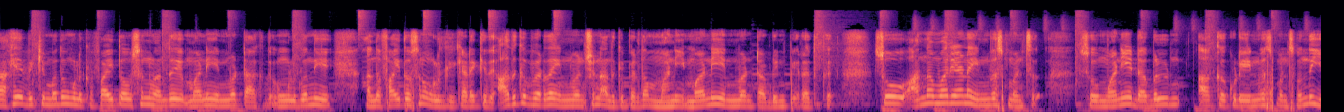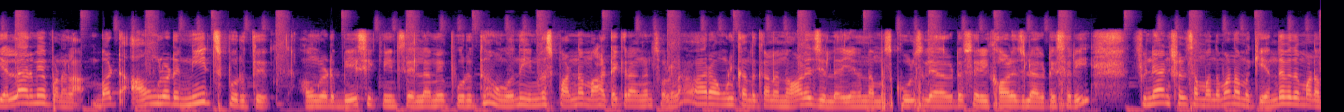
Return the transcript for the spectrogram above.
நகையை விற்கும்போது உங்களுக்கு ஃபைவ் தௌசண்ட் வந்து மணி இன்வெர்ட் ஆகுது. உங்களுக்கு வந்து அந்த ஃபைவ் தௌசண்ட் உங்களுக்கு கிடைக்குது. அதுக்கு பேர் தான் இன்வென்ஷன் அதுக்கு பேர் தான் மணி மணி இன்வென்ட் அப்படின்னு பேர் அதுக்கு ஸோ அந்த மாதிரியான இன்வெஸ்ட்மெண்ட்ஸ் ஸோ மணியை டபுள் ஆக்கக்கூடிய இன்வெஸ்ட்மெண்ட்ஸ் வந்து எல்லாருமே பண்ணலாம். பட் அவங்களோட நீட்ஸ் பொறுத்து அவங்களோட பேசிக் நீட்ஸ் எல்லாமே பொறுத்து அவங்க வந்து இன்வெஸ்ட் பண்ண மாட்டேங்கிறாங்கன்னு சொல்லலாம். வேறு அவங்களுக்கு அதுக்கான நாலேஜ் இல்லை. ஏன்னா நம்ம ஸ்கூல்ஸ்லேயே ஆகட்டும் சரி காலேஜில் ஆகட்டும் சரி ஃபினான்ஷியல் சம்மந்தமாக நமக்கு எந்த விதமான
